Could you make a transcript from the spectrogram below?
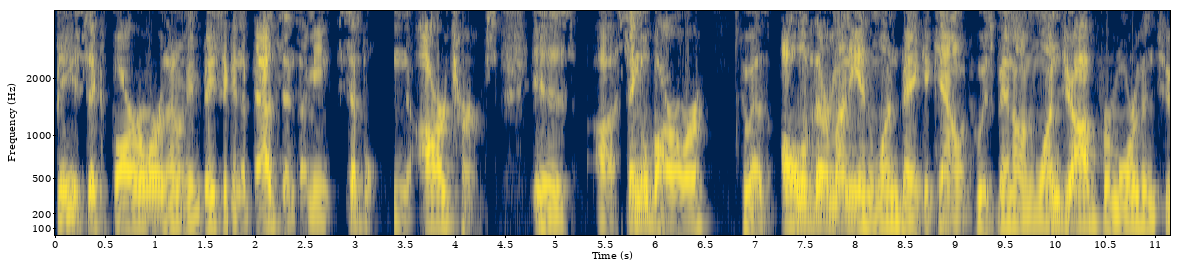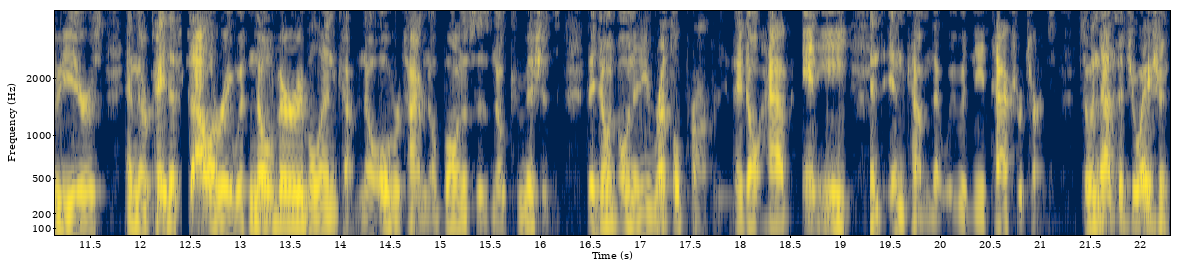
basic borrower, and I don't mean basic in a bad sense, I mean simple in our terms, is a single borrower who has all of their money in one bank account, who has been on one job for more than two years, and they're paid a salary with no variable income, no overtime, no bonuses, no commissions. They don't own any rental property. They don't have any income that we would need tax returns. So in that situation,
